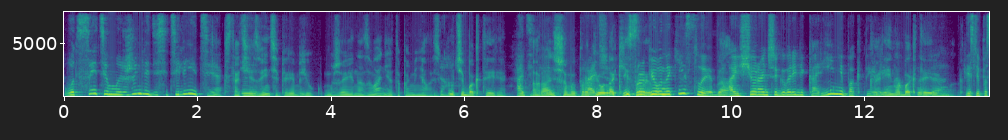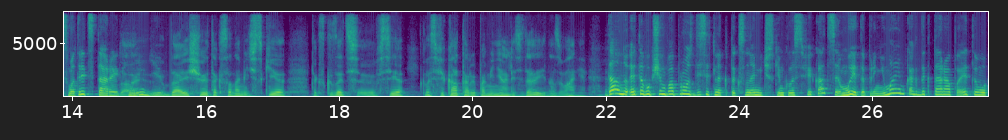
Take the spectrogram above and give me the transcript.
вот с этим мы жили десятилетия. Кстати, и... извините, перебью. Уже и название это поменялось. Да. Кутибактерия. А, теперь... раньше мы про пионокислые. Про пионокислые. Да. А еще раньше говорили коринебактерии. Коринобактерия. Да. Если посмотреть старые да, книги. Да, еще и таксономические так сказать, э, все классификаторы поменялись, да, и названия. Да, но это, в общем, вопрос действительно к таксономическим классификациям. Мы это принимаем как доктора, поэтому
